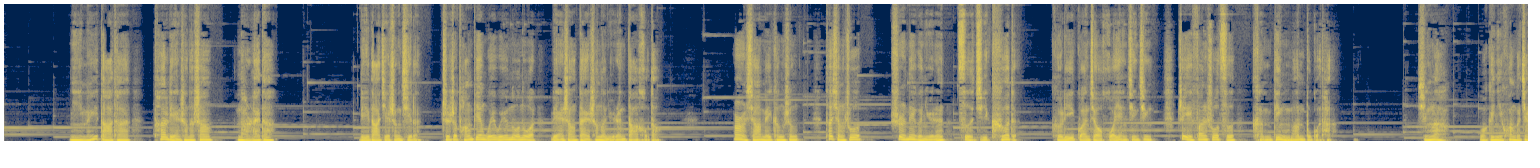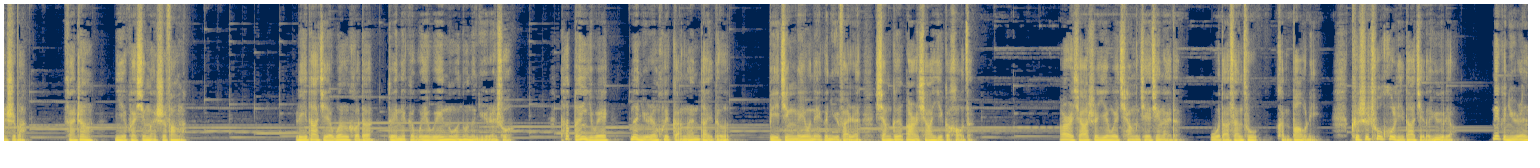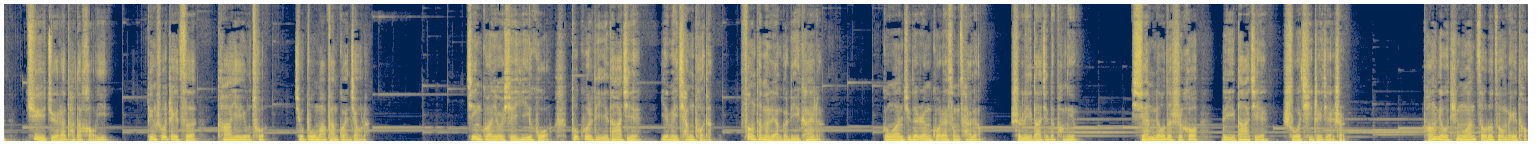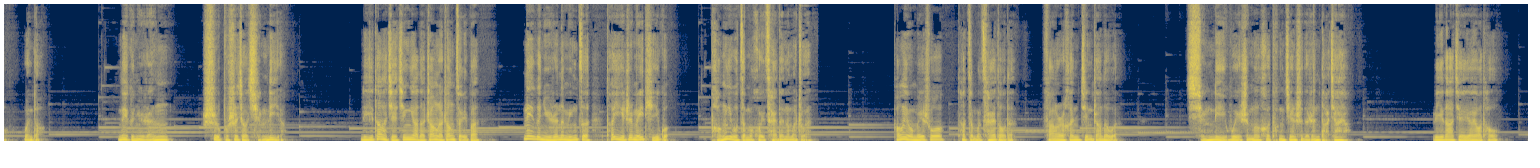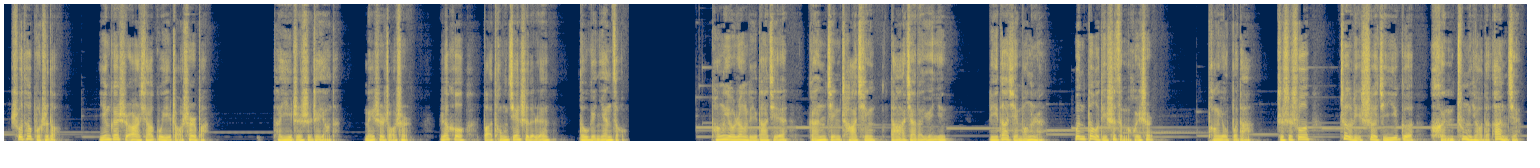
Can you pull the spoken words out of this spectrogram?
你没打她，她脸上的伤哪儿来的？”李大姐生气了，指着旁边唯唯诺诺、脸上带伤的女人大吼道。二霞没吭声，她想说，是那个女人自己磕的。可李管教火眼金睛，这番说辞肯定瞒不过他。行了，我给你换个见识吧，反正你也快刑满释放了。李大姐温和地对那个唯唯诺诺的女人说：“她本以为那女人会感恩戴德，毕竟没有哪个女犯人想跟二霞一个号子。二霞是因为抢劫进来的，五大三粗，很暴力，可是出乎李大姐的预料。”那个女人拒绝了他的好意，并说这次他也有错，就不麻烦管教了。尽管有些疑惑，不过李大姐也没强迫他，放他们两个离开了。公安局的人过来送材料，是李大姐的朋友。闲聊的时候，李大姐说起这件事儿。朋友听完皱了皱眉头，问道：“那个女人是不是叫秦丽啊？”李大姐惊讶的张了张嘴巴，那个女人的名字她一直没提过，朋友怎么会猜的那么准？朋友没说他怎么猜到的，反而很紧张的问：“秦丽为什么和同监室的人打架呀？”李大姐摇摇头，说她不知道，应该是二霞故意找事儿吧。她一直是这样的，没事找事儿，然后把同监室的人都给撵走。朋友让李大姐。赶紧查清打架的原因。李大姐茫然问：“到底是怎么回事？”朋友不答，只是说：“这里涉及一个很重要的案件，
